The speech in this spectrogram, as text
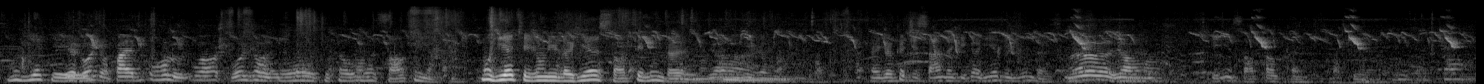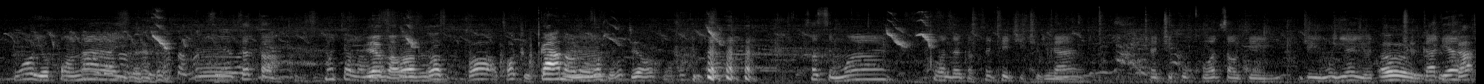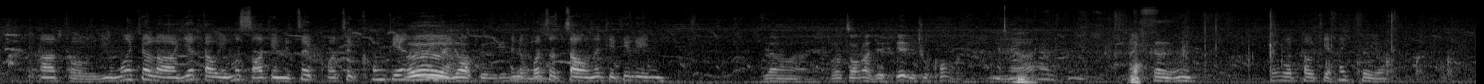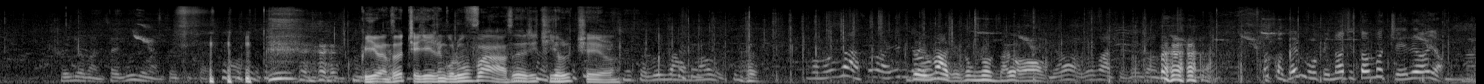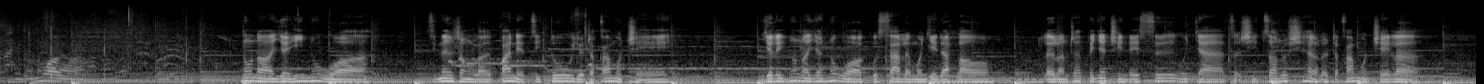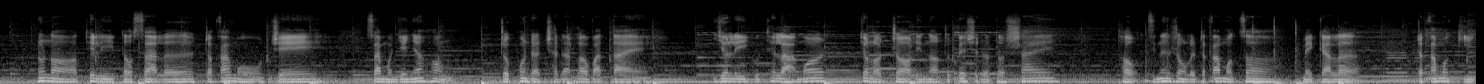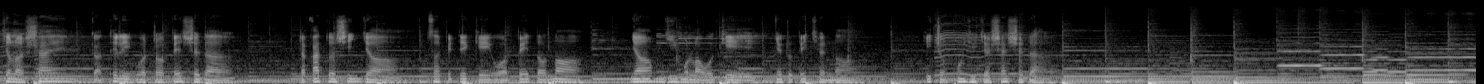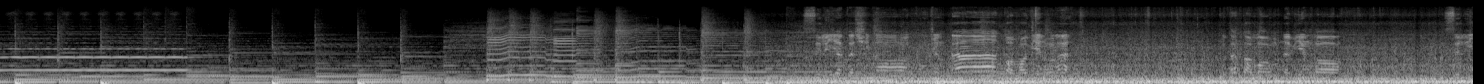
mua hía chỉ hía rồi trong bài ô lử ô sọ rồi lại ô chỉ tao ô sọ cái nhà mua hía chỉ trong đi lấy hía sọ cái lưng đời cái cái chỉ sáng là chỉ cái hía cái lưng đời ờ rồi chỉ sọ tao cần sọ kia ô có bao nhiêu tất cả 别搞了他他他主干了我怎么这样 他怎么我那个这这只去干这只个活早就就有么也有 ờ 去干的啊头有么叫了也到有么少点的这活这空间 ờ要个 那个活着早那这这里。要我早上就别的出空 cơ cái ô tô chỉ hai cơ bây giờ bạn xây lúc giờ bạn xây chỉ cả bây giờ anh rất chế chế trong cái lúa vả rồi chỉ chế lúc chế rồi nó có lúc vàng đâu Còn lúc nào cái loại这嘛就弄弄的哦 nhớ lúc vàng thì lúc vàng nó còn đến một bên nó chỉ tao mất chế nữa rồi. 么了 nó là giờ in nó chỉ nên trong lời ba niệm chỉ tu giờ tất cả một chế giờ linh nó là giờ nó của xa lời một giây đã lâu lời lần cho bên nhà trình đại sư của cha giờ chỉ cho lúc sau lời tất cả một chế là nó nó thế li tàu xa lơ cho cá mù chê. Xa một dây nhớ hồng, cho phun đặt chặt đặt lau vạt tài. Giờ li cũng thế là mò cho lọ trò li nó cho bé sẽ được tàu sai thầu chỉ nâng rong lại cho cá một giờ mày cả lơ cho cá một ký cho lọ sai cả thế li của cho bé sẽ được cho cá tôi xin giờ cho bé tê kế của bé tàu nó nhóm gì một lọ kê nhớ tụi tê chờ nó ít trong phong du cho sát sẽ được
